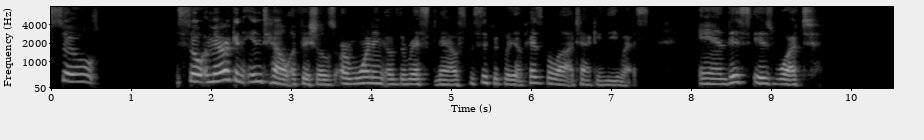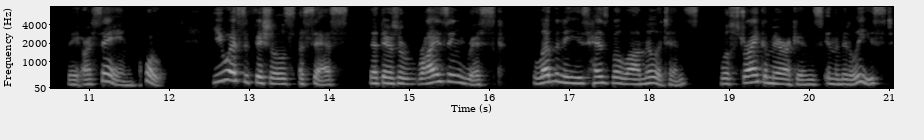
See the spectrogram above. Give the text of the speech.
So, so American intel officials are warning of the risk now, specifically of Hezbollah attacking the U.S. And this is what they are saying, quote, U.S. officials assess that there's a rising risk Lebanese Hezbollah militants will strike Americans in the Middle East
